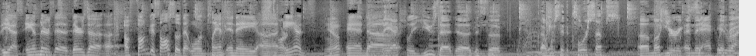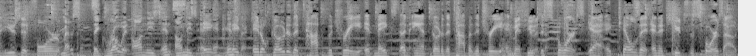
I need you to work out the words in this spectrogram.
Yes, and there's a there's a, a, a fungus also that will implant in a uh, ant. Yep. And uh, they actually use that. Uh, it's the I want to say the cordyceps uh, mushroom, You're and they exactly and right. they use it for medicine. They grow it on these in, on these in, it, insects. it, will go to the top of a tree. It makes an ant go to the top of the tree and commit shoot the suicide. spores. Yeah, it kills it and it shoots the spores out.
